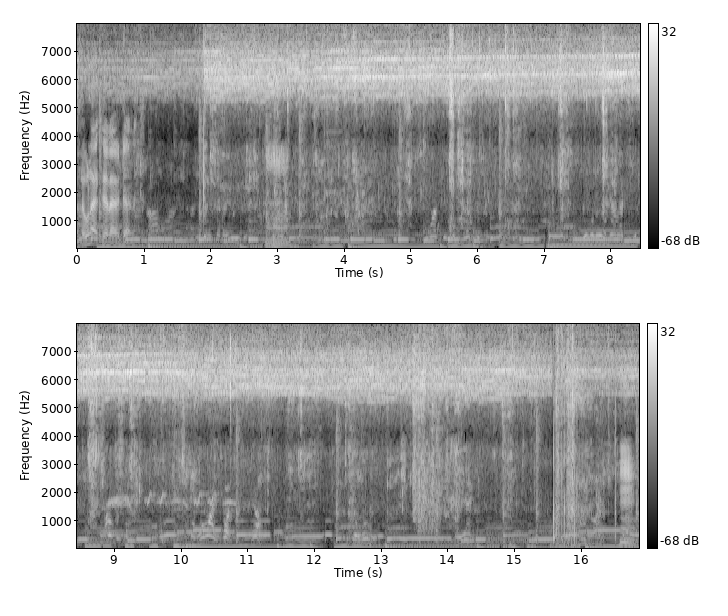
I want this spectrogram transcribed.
အလုံးလိုက်ခဲလိုက်တက်လာဟင်း ừ.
